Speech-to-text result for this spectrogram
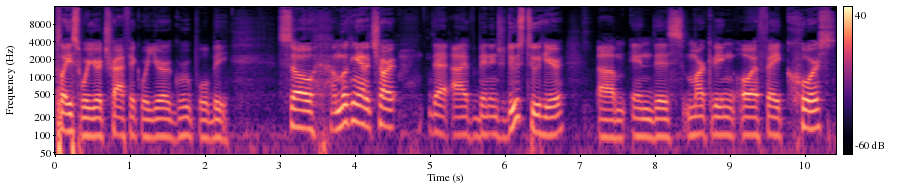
place where your traffic where your group will be. So i'm looking at a chart that i've been introduced to here um, in this marketing ofa course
